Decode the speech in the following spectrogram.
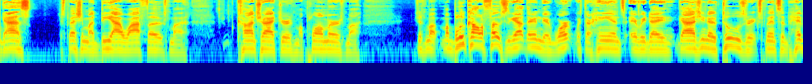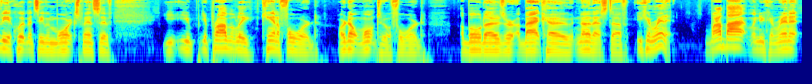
Guys, especially my DIY folks, my contractors, my plumbers, my just my, my blue collar folks that get out there and they work with their hands every day. Guys, you know, tools are expensive. Heavy equipment's even more expensive. You, you, you probably can't afford or don't want to afford a bulldozer, a backhoe, none of that stuff. You can rent it. Why buy it when you can rent it?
